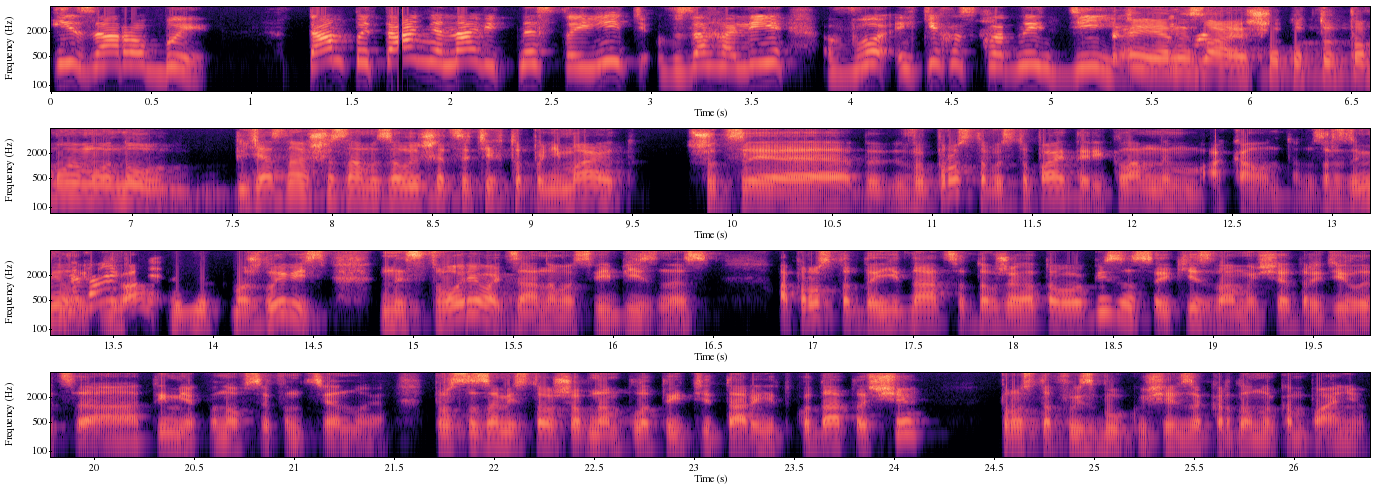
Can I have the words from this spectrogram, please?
і зароби. Там питання навіть не стоїть взагалі в якихось складних діях. Я не знаю, що тут, тут, по-моєму, ну я знаю, що з нами залишаться ті, хто розуміють, що це ви просто виступаєте рекламним аккаунтом. Зрозуміло? Давайте. І вам дають можливість не створювати заново свій бізнес, а просто доєднатися до вже готового бізнесу, який з вами щедро ділиться тим, як воно все функціонує. Просто замість того, щоб нам платити таргет куди-то ще. Просто Фейсбуку ще й закордонну компанію.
